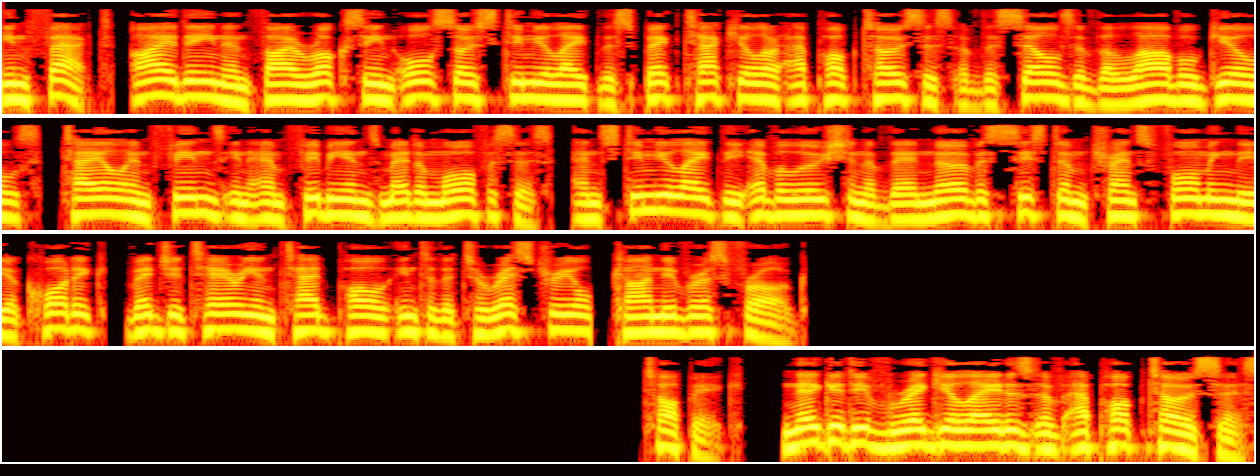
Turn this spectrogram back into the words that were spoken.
In fact, iodine and thyroxine also stimulate the spectacular apoptosis of the cells of the larval gills, tail and fins in amphibians' metamorphosis, and stimulate the evolution of their nervous system transforming the aquatic, vegetarian tadpole into the terrestrial, carnivorous frog. Negative regulators of apoptosis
